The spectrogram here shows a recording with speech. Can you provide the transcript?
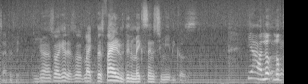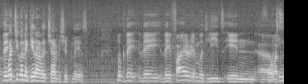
type of thing. yeah, so I get it. So like this firing didn't make sense to me because Yeah, look, look, they, what you gonna get out of the championship players? Look, they, they, they fire him with Leeds in uh, what's it,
